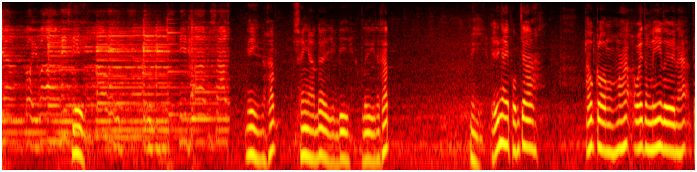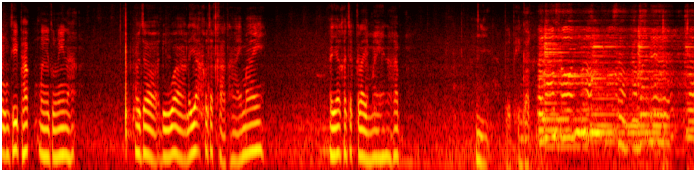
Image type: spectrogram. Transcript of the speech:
อย่างปล่อยวางให้สิ้นไปเป็น นี่นะครับ ใช้งานได้อย่างดีเลยนะครับ นี่เดี๋ยวยังไงผมจะเอากล่องนะฮะไว้ตรงนี้เลยนะฮะตรงที่พักมือตรงนี้นะฮะเราจะดูว่าระยะเขาจะขาดหายไหมระยะเขาจะไกลไหมนะครับนี่เปิดเพลงก่อนสอนสอบกับเนอชา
